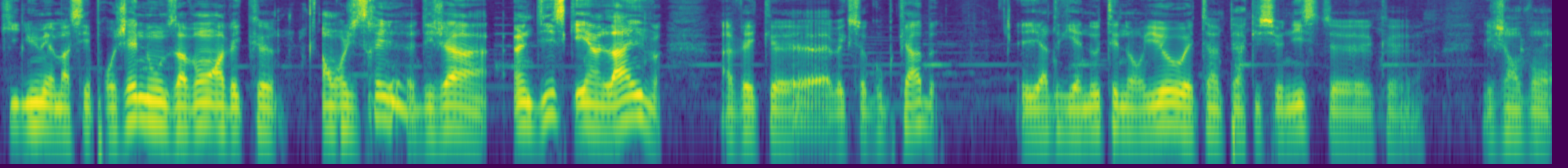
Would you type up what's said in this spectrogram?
qui lui-même a ses projets. Nous, nous avons avec, euh, enregistré euh, déjà un disque et un live avec, euh, avec ce groupe CAB. Et Adriano Tenorio est un percussionniste euh, que les gens vont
